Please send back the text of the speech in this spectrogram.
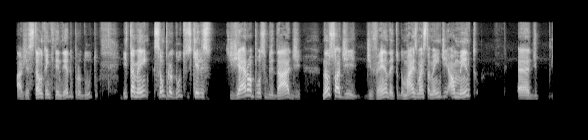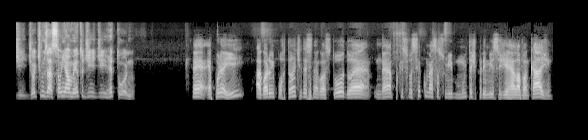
a gestão tem que entender do produto e também são produtos que eles geram a possibilidade não só de, de venda e tudo mais, mas também de aumento é, de, de, de, otimização e aumento de, de retorno. É, é por aí. Agora, o importante desse negócio todo é, né, porque se você começa a assumir muitas premissas de realavancagem,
